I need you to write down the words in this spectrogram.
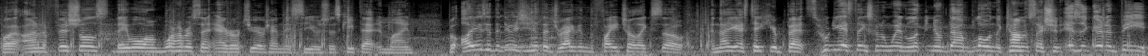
but on officials, they will 100% aggro to you every time they see you. So just keep that in mind. But all you guys have to do is you just have to drag them to fight each other like so. And now you guys take your bets. Who do you guys think is going to win? Let me know down below in the comment section. Is it going to be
